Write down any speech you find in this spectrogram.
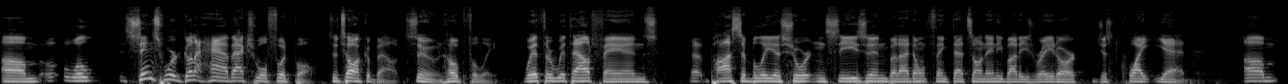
Um, well, since we're going to have actual football to talk about soon, hopefully, with or without fans, uh, possibly a shortened season, but I don't think that's on anybody's radar just quite yet. Um,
